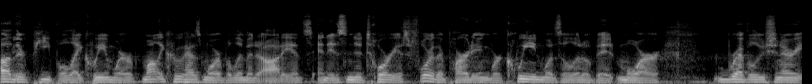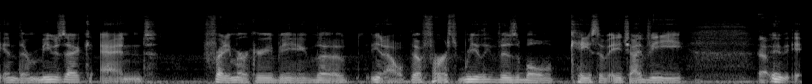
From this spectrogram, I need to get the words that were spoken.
Other people like Queen, where Motley Crue has more of a limited audience and is notorious for their partying, where Queen was a little bit more revolutionary in their music and Freddie Mercury being the you know the first really visible case of HIV and,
